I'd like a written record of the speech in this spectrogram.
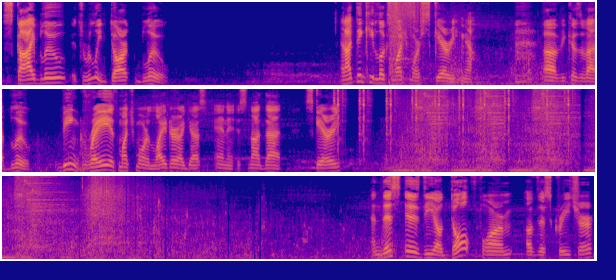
sky blue. It's really dark blue. And I think he looks much more scary now uh, because of that blue. Being gray is much more lighter, I guess, and it's not that scary. And this is the adult form of this creature.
